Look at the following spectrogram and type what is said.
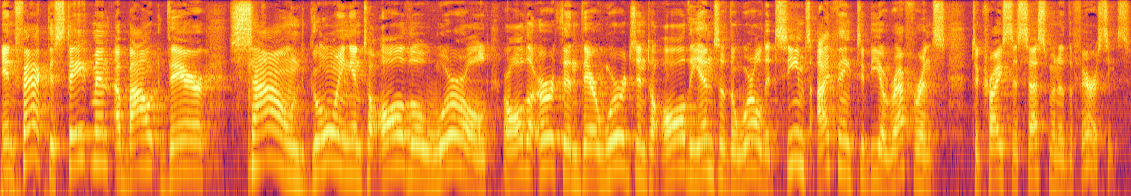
In fact, the statement about their sound going into all the world, or all the earth, and their words into all the ends of the world, it seems, I think, to be a reference to Christ's assessment of the Pharisees.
